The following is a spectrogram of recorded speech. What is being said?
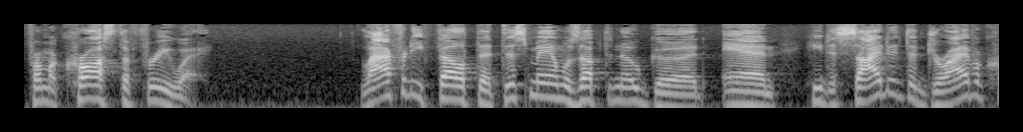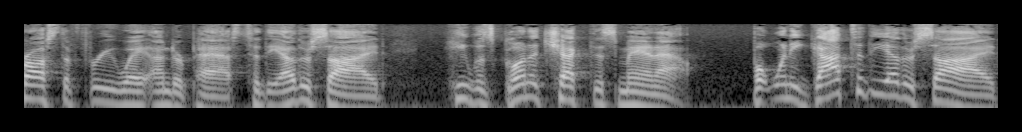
from across the freeway. Lafferty felt that this man was up to no good, and he decided to drive across the freeway underpass to the other side. He was going to check this man out. But when he got to the other side,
